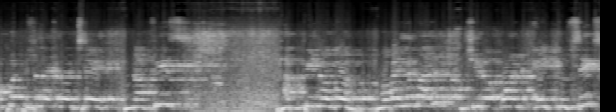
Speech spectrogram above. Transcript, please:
অপর পিছনে লেখা রয়েছে Nafis Happinagar. Mobile number zero one eight two six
